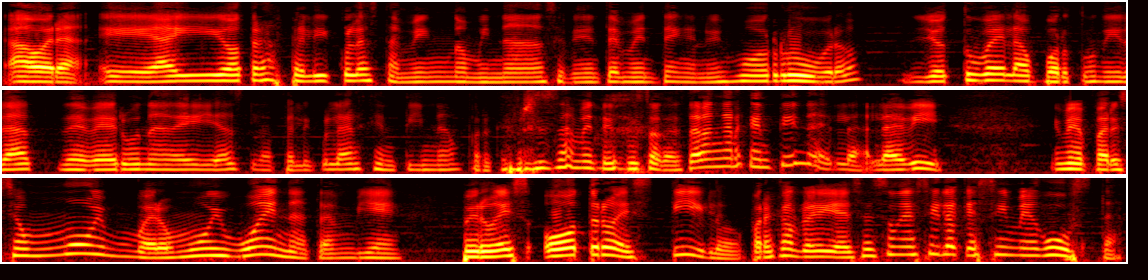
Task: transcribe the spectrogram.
Ahora, eh, hay otras películas también nominadas evidentemente en el mismo rubro. Yo tuve la oportunidad de ver una de ellas, la película argentina, porque precisamente justo cuando estaba en Argentina la, la vi y me pareció muy, pero muy buena también, pero es otro estilo. Por ejemplo, ese es un estilo que sí me gusta.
